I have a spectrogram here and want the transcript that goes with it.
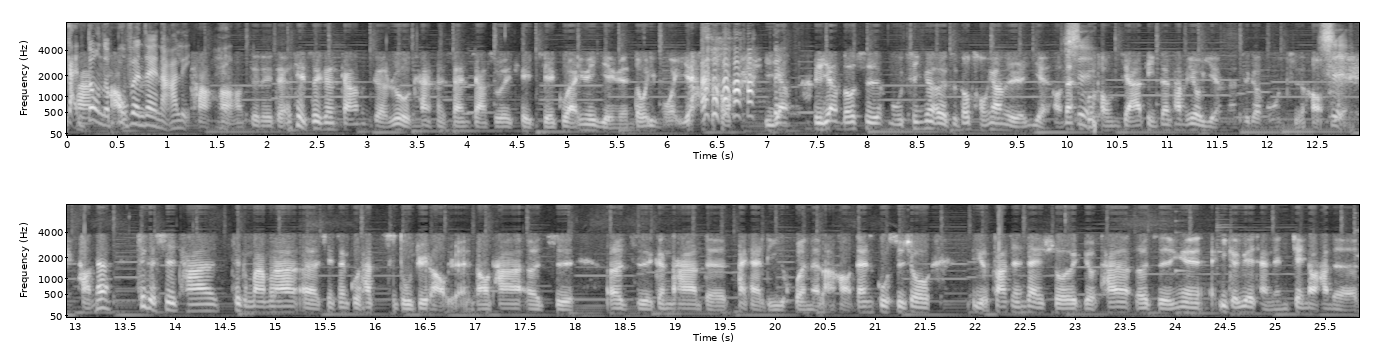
感动的部分在哪里？好好好，对对对，而且这跟刚刚那个，如果看横山家书也可以接过来，因为演员都一模一样，一样一样都是母亲跟儿子都同样的人演哈，但是不同家庭，但他们又演了这个母子哈。是，好，那这个是他这个妈妈呃先生过，他是独居老人，然后他儿子儿子跟他的太太离婚了啦哈，但是故事就。有发生在说，有他儿子因为一个月才能见到他的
